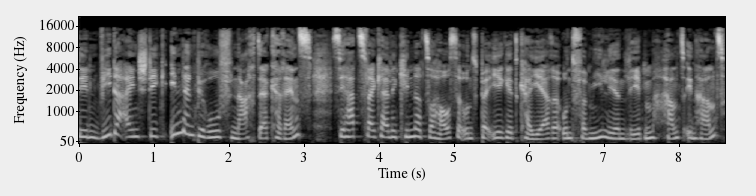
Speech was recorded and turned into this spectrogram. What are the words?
den Wiedereinstieg in den Beruf nach der Karenz. Sie hat zwei kleine Kinder zu Hause und bei ihr geht Karriere und Familienleben Hand in Hand.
